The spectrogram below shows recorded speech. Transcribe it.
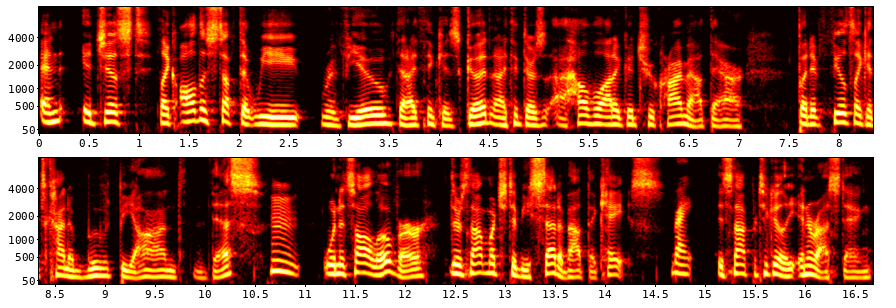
and it just like all the stuff that we review that I think is good, and I think there's a hell of a lot of good true crime out there, but it feels like it's kind of moved beyond this. Hmm. When it's all over, there's not much to be said about the case Right. it's not particularly interesting.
